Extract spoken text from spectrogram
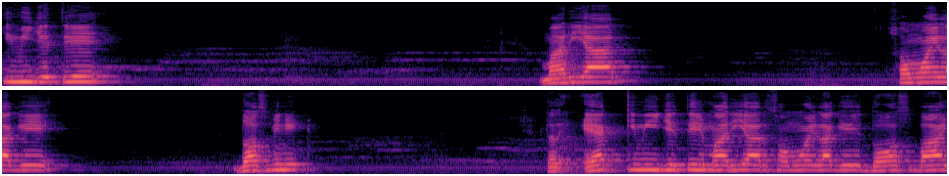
কিমি যেতে মারিয়ার সময় লাগে দশ মিনিট। তাহলে এক কিমি যেতে মারিয়ার সময় লাগে দশ বাই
